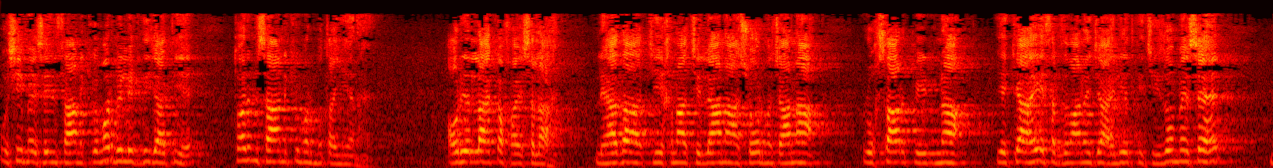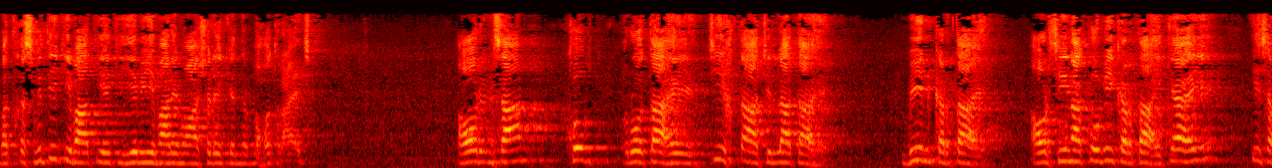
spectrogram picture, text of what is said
اسی میں سے انسان کی عمر بھی لکھ دی جاتی ہے۔ تو ہر انسان کی عمر متعین ہے اور یہ اللہ کا فیصلہ ہے۔ لہذا چیخنا، چلانا، شور مچانا، رخسار پیٹنا، یہ کیا ہے؟ یہ سب زمانے جاہلیت کی چیزوں میں سے ہے۔ بدقسمتی کی بات یہ کہ یہ بھی ہمارے معاشرے کے اندر بہت رائج ہے۔ اور انسان خوب روتا ہے، چیختا، چلاتا ہے، بین کرتا ہے۔ اور سینا کو بھی کرتا ہے۔ کیا ہے یہ؟ یہ سب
